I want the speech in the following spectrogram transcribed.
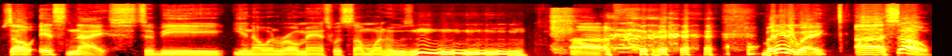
So it's nice to be, you know, in romance with someone who's. uh, but anyway, uh, so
